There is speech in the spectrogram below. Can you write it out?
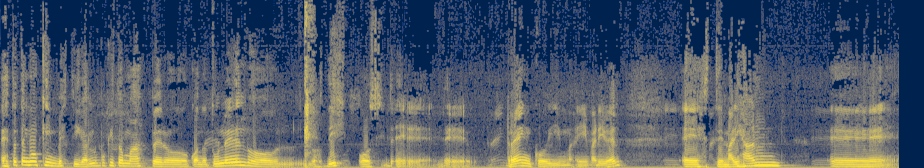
esto tengo que investigarlo un poquito más, pero cuando tú lees los discos de, de Renko y, Maribel, este Marihan, eh,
